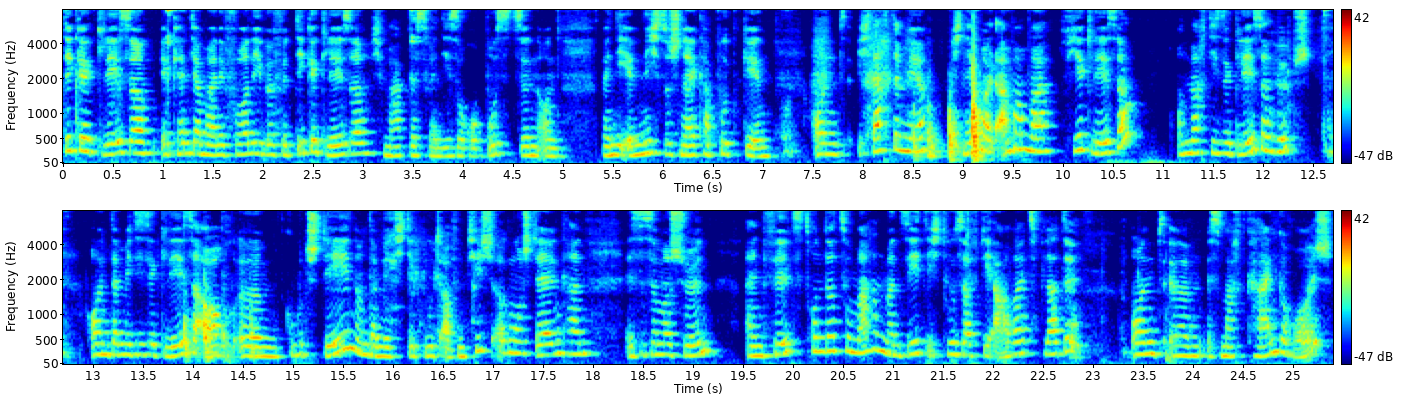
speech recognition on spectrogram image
dicke Gläser. Ihr kennt ja meine Vorliebe für dicke Gläser. Ich mag das, wenn die so robust sind und wenn die eben nicht so schnell kaputt gehen. Und ich dachte mir, ich nehme heute einfach mal vier Gläser und mache diese Gläser hübsch. Und damit diese Gläser auch ähm, gut stehen und damit ich die gut auf den Tisch irgendwo stellen kann, ist es immer schön, einen Filz drunter zu machen. Man sieht, ich tue es auf die Arbeitsplatte und ähm, es macht kein Geräusch.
